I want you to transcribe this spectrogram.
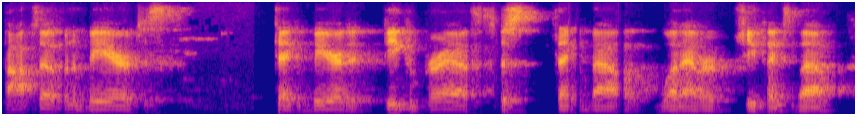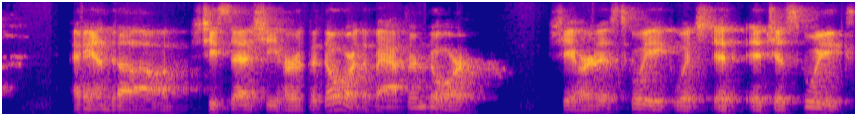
pops open a beer, just take a beer to decompress, just think about whatever she thinks about. And uh, she said she heard the door, the bathroom door. She heard it squeak, which it, it just squeaks.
